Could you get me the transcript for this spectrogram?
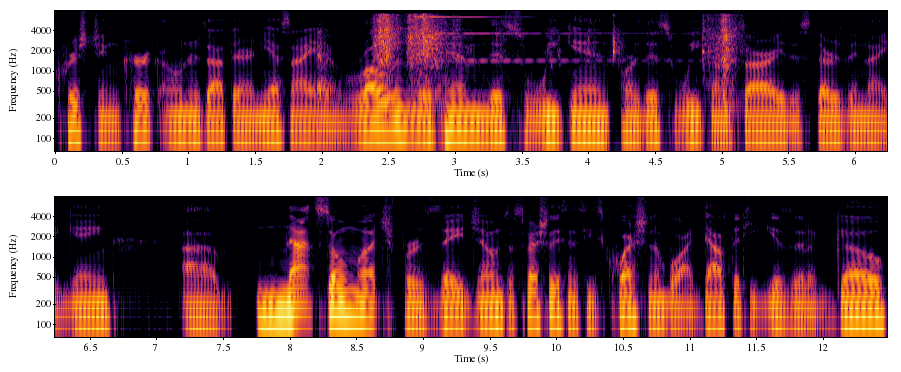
Christian Kirk owners out there. And yes, I am rolling with him this weekend or this week. I'm sorry, this Thursday night game. Uh, not so much for Zay Jones, especially since he's questionable. I doubt that he gives it a go.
